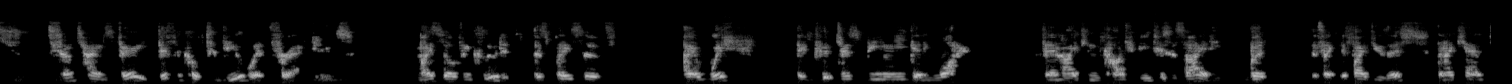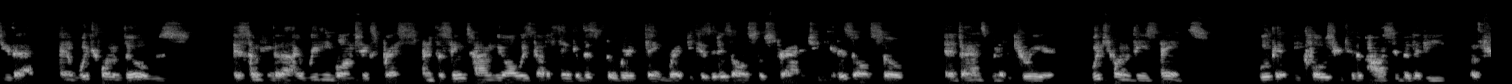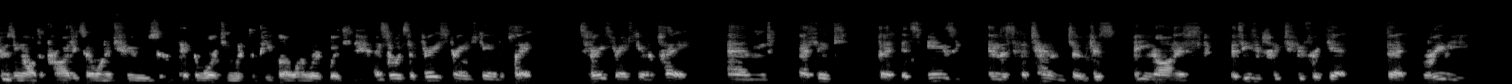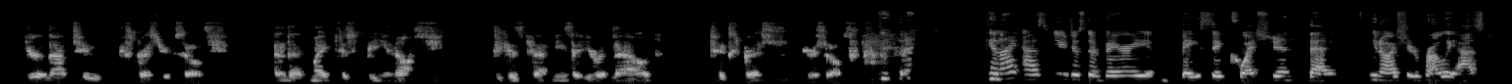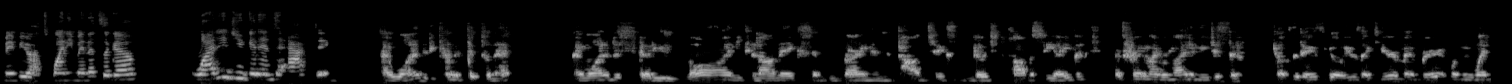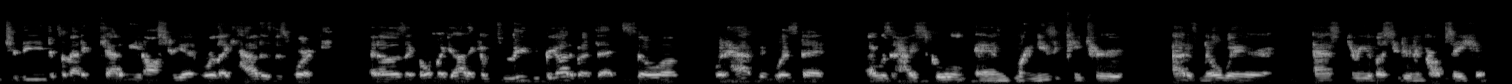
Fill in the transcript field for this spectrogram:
sometimes very difficult to deal with for actors, myself included. This place of, I wish it could just be me getting water, then I can contribute to society. But it's like, if I do this, then I can't do that. And which one of those is something that I really want to express? And at the same time, we always got to think of this is the weird thing, right? Because it is also strategy. It is also an advancement of a career, which one of these things will get me closer to the possibility of choosing all the projects I want to choose, working with the people I want to work with. And so it's a very strange game to play. It's a very strange game to play. And I think that it's easy in this attempt of just being honest, it's easy to, to forget that really you're allowed to express yourself. And that might just be enough because that means that you're allowed to express yourself. Can I ask you just a very basic question that, you know, I should have probably asked maybe about 20 minutes ago? Why did you get into acting? I wanted to become a diplomat. I wanted to study law and economics and environment and politics and go to diplomacy. I even, a friend of mine reminded me just a couple of days ago, he was like, Do you remember when we went to the diplomatic academy in Austria? We're like, How does this work? And I was like, Oh my God, I completely forgot about that. So uh, what happened was that I was in high school and my music teacher, out of nowhere, asked three of us to do an improvisation.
